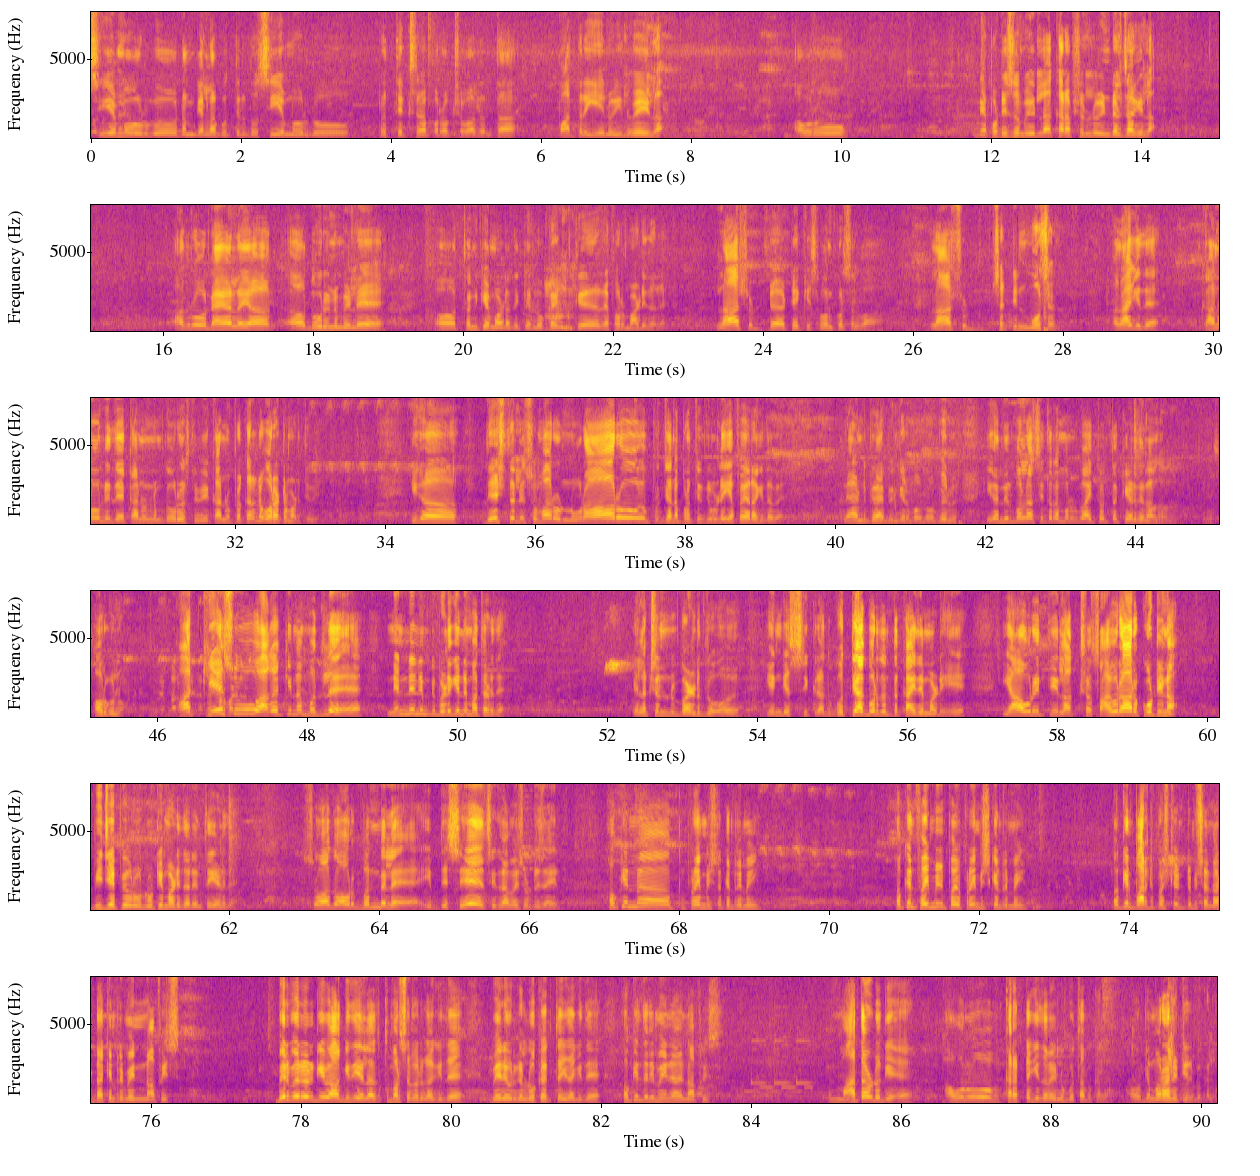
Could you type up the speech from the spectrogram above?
C M ಅವ್ರಿಗೂ ನಮಗೆಲ್ಲ ಗೊತ್ತಿರೋದು ಸಿ ಎಂ ಅವ್ರದ್ದು ಪ್ರತ್ಯಕ್ಷ ಪರೋಕ್ಷವಾದಂಥ ಪಾತ್ರ ಏನೂ ಇಲ್ಲವೇ ಇಲ್ಲ. ಅವರು ನೆಪೋಟಿಸಮ್ ಇಲ್ಲ ಕರಪ್ಷನ್ಲು ಇಂಡಲ್ಸ್ ಆಗಿಲ್ಲ. ಆದರೂ ನ್ಯಾಯಾಲಯ ದೂರಿನ ಮೇಲೆ ತನಿಖೆ ಮಾಡೋದಕ್ಕೆ ಲೋಕಾಯುಕ್ತಕ್ಕೆ ರೆಫರ್ ಮಾಡಿದ್ದಾರೆ. Law should take its own course ಅಲ್ವಾ? Law should set in motion ಅದಾಗಿದೆ. ಕಾನೂನಿದೆ ಕಾನೂನು ನಮ್ಗೆ ಗೌರವಿಸ್ತೀವಿ ಕಾನೂನು ಪ್ರಕಾರನೇ ಹೋರಾಟ ಮಾಡ್ತೀವಿ. ಈಗ ದೇಶದಲ್ಲಿ ಸುಮಾರು ನೂರಾರು ಪ್ರ- ಜನಪ್ರತಿನಿಧಿಗಳು ಎಫ್ ಐ ಆರ್ ಆಗಿದ್ದಾವೆ. ಲ್ಯಾಂಡ್ ಗ್ರ್ಯಾಬಿಂಗ್ ಇರ್ಬೋದು ಬೇರೆ ಬೇರೆ. ಈಗ ನಿರ್ಮಲಾ ಸೀತಾರಾಮನ್ಗೂ ಆಯಿತು ಅಂತ ಕೇಳಿದೆ ನಾನು. ಅವ್ರಿಗೂ ಆ ಕೇಸು ಆಗೋಕ್ಕಿಂತ ಮೊದಲೇ ನಿನ್ನೆ ನಿಮಗೆ ಬೆಳಿಗ್ಗೆನೆ ಮಾತಾಡಿದೆ. ಎಲೆಕ್ಷನ್ ಬಂಡ್ದು ಹೆಂಗೆ ಸಿಕ್ಕರೆ ಅದು ಗೊತ್ತೇ ಆಗ್ಬಾರ್ದು ಅಂತ ಕಾಯ್ದೆ ಮಾಡಿ ಯಾವ ರೀತಿ ಲಕ್ಷ ಸಾವಿರಾರು ಕೋಟಿನ ಬಿ ಜೆ ಪಿಯವರು ಲೂಟಿ ಮಾಡಿದ್ದಾರೆ ಅಂತ ಹೇಳಿದೆ. ಸೊ ಅದು ಅವ್ರಿಗೆ ಬಂದಮೇಲೆ if they say Siddaramaiah should resign how can prime minister can remain how can five mini prime minister can remain how can party president mister Nadda can remain in office ಬೇರೆ ಬೇರೆಯವ್ರಿಗೆ ಆಗಿದೆಯಲ್ಲ ಕುಮಾರಸ್ವಾಮಿ ಅವ್ರಿಗೆ ಆಗಿದೆ, ಬೇರೆಯವ್ರಿಗೆ ಲೋಕಾಯುಕ್ತ ಇದಾಗಿದೆ how can the remain in office ಮಾತಾಡೋಗೆ ಅವರು ಕರೆಕ್ಟಾಗಿದ್ದಾರೋ ಇಲ್ಲೋ ಗೊತ್ತಾಗಬೇಕಲ್ಲ. ಅವ್ರಿಗೆ ಮೊರಾಲಿಟಿ ಇರಬೇಕಲ್ಲ.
